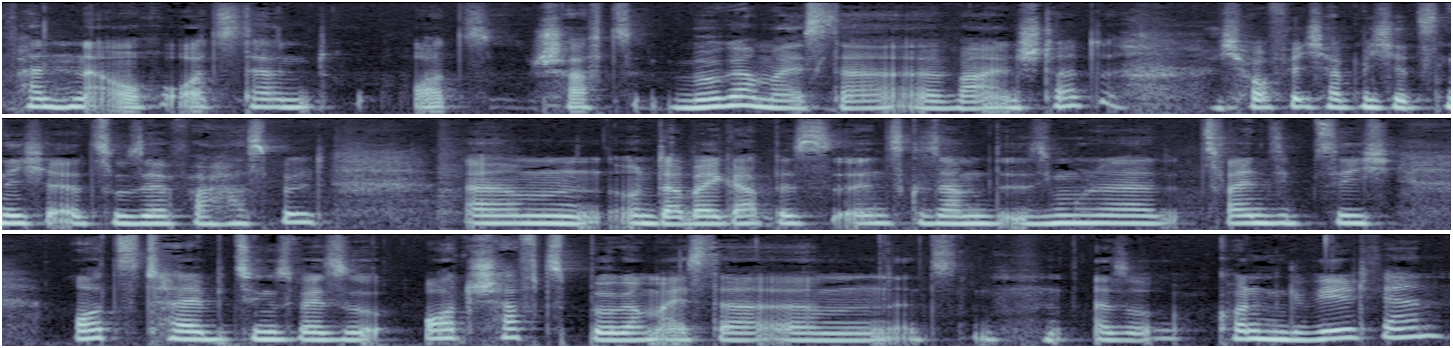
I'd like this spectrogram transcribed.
fanden auch Ortsteil- und Ortschaftsbürgermeisterwahlen statt. Ich hoffe, ich habe mich jetzt nicht äh, zu sehr verhaspelt. Ähm, und dabei gab es insgesamt 772 Ortsteil- bzw. Ortschaftsbürgermeister, ähm, also konnten gewählt werden.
